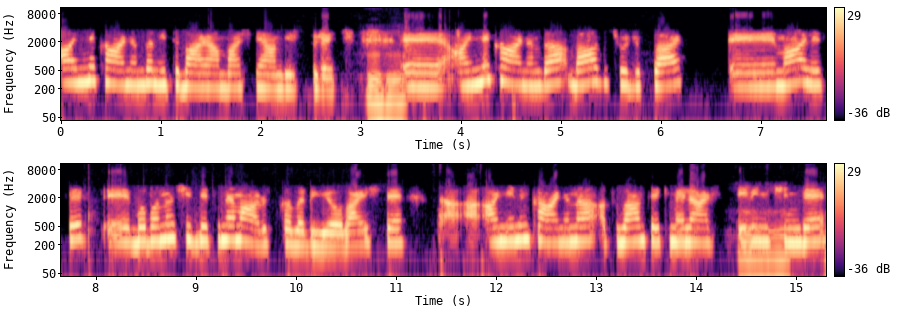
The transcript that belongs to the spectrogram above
anne karnından itibaren başlayan bir süreç. Ee, anne karnında bazı çocuklar e, maalesef e, babanın şiddetine maruz kalabiliyorlar. İşte annenin karnına atılan tekmeler, evin içinde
